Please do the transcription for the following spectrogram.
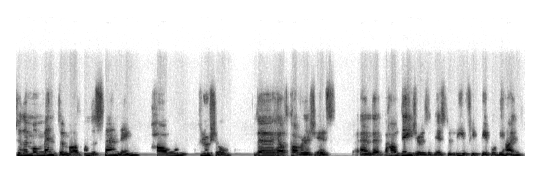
to the momentum of understanding how crucial the health coverage is. and how dangerous it is to leave people behind.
